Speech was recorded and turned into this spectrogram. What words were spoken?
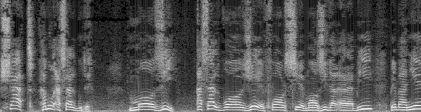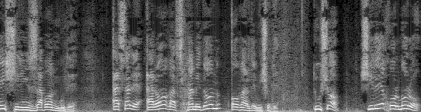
شط همون اصل بوده. مازی اصل واژه فارسی مازی در عربی به معنی شیرین زبان بوده. اصل عراق از همدان آورده می شده دوشاب. شیره خرما رو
